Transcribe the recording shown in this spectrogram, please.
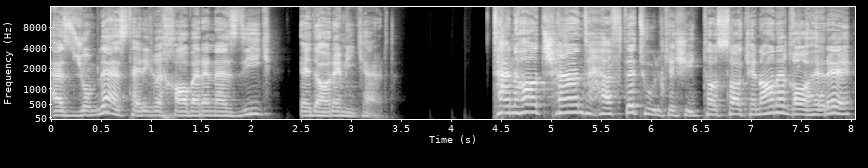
از جمله از طریق خاور نزدیک اداره می کرد. تنها چند هفته طول کشید تا ساکنان قاهره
